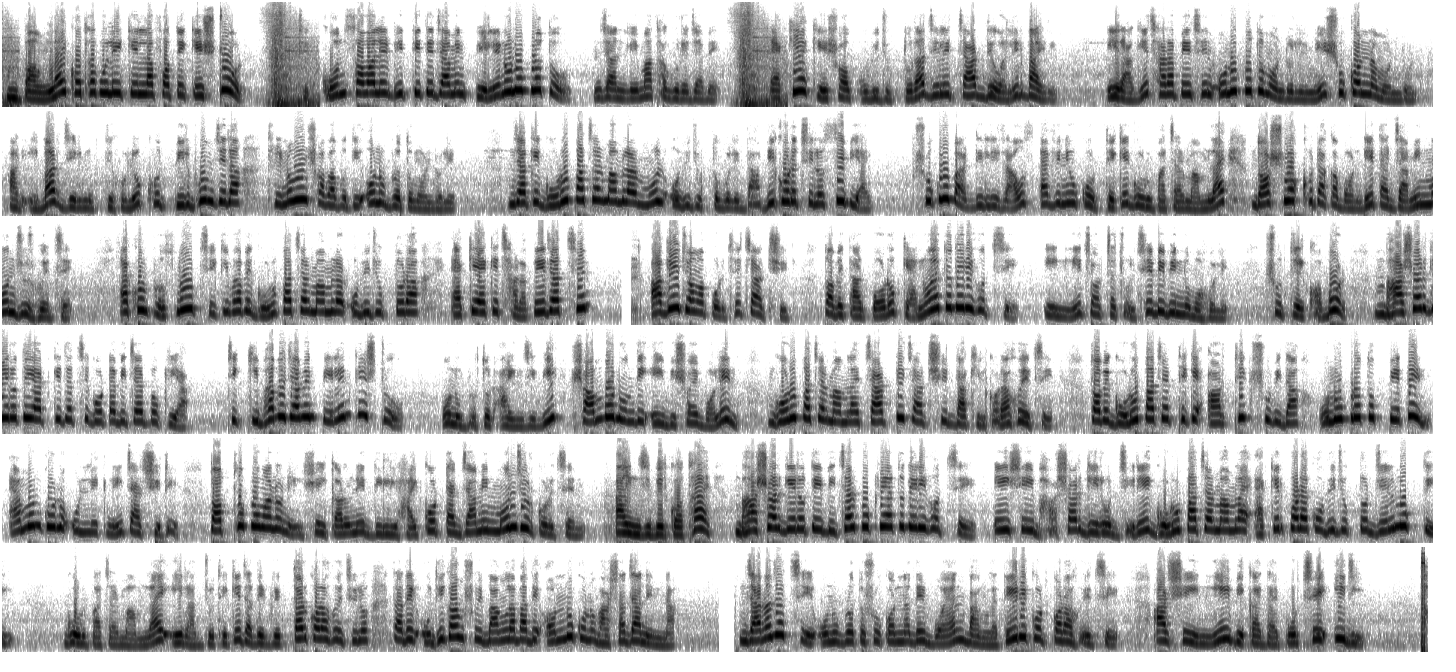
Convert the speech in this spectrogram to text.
বাংলায় কথা বলে কেল্লা ফতে কেষ্টর ঠিক কোন সওয়ালের ভিত্তিতে জামিন পেলেন অনুব্রত? জানলে মাথা ঘুরে যাবে। একে একে সব অভিযুক্তরা জেলের চার দেওয়ালের বাইরে। এর আগে ছাড়া পেয়েছেন অনুব্রত মণ্ডলের মেয়ে সুকন্যা মণ্ডল। আর এবার জেল মুক্তি হলো খোদ বীরভূম জেলা তৃণমূল সভাপতি অনুব্রত মণ্ডলের, যাকে গরু পাচার মামলার মূল অভিযুক্ত বলে দাবি করেছিল সিবিআই। শুক্রবার দিল্লির রাউস অ্যাভিনিউ কোর্ট থেকে গরু পাচার মামলায় দশ লক্ষ টাকা বন্ডে তার জামিন মঞ্জুর হয়েছে। এখন প্রশ্ন উঠছে, কীভাবে গরু পাচার মামলার অভিযুক্তরা একে একে ছাড়া পেয়ে যাচ্ছেন? আগেই জমা পড়েছে চার্জশিট, তবে তারপরও কেন এত দেরি হচ্ছে? এই নিয়ে চর্চা চলছে বিভিন্ন মহলে। সূত্রের খবর, ভাষার গেরোতেই আটকে যাচ্ছে গোটা বিচার প্রক্রিয়া। ঠিক কীভাবে জামিন পেলেন কেষ্ট? অনুব্রতর আইনজীবী শাম্ব নন্দী এই বিষয়ে বলেন, গরু পাচার মামলায় চারটি চার্জশিট দাখিল করা হয়েছে। তবে গরু পাচার থেকে আর্থিক সুবিধা অনুব্রত পেতেন এমন কোনো উল্লেখ নেই চার্জশিটে। তথ্য প্রমাণও নেই, সেই কারণে দিল্লি হাইকোর্ট তার জামিন মঞ্জুর করেছেন। আইনজীবীর কথায়, ভাষার গেরোতে বিচার প্রক্রিয়া তো দেরি হচ্ছে। এই সেই ভাষার গেরোর জেরে গরু পাচার মামলায় একের পর এক অভিযুক্তর জেল মুক্তি গরু পাচার মামলায় এ রাজ্য থেকে যাদের গ্রেপ্তার করা হয়েছিল, তাদের অধিকাংশই বাংলা বাদে অন্য কোনো ভাষা জানেন না। জানা যাচ্ছে, অনুব্রত সুকন্যাদের বয়ান বাংলাতেই রেকর্ড করা হয়েছে, আর সেই নিয়েই বেকায়দায় পড়ছে ইডি।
